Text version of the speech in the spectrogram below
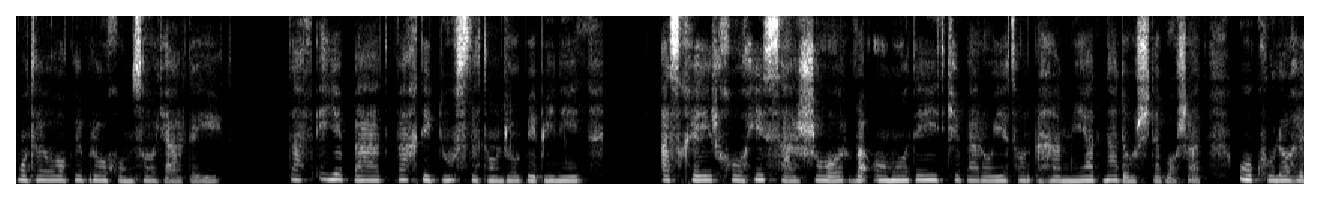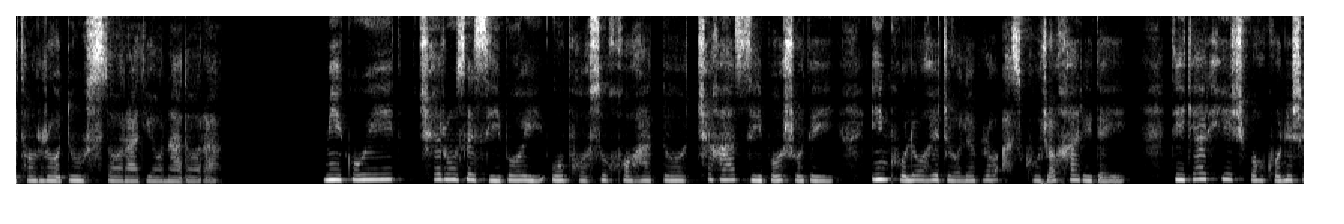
متعاقب را خونسا کرده اید. دفعه بعد وقتی دوستتان را ببینید از خیرخواهی سرشار و آماده اید که برایتان اهمیت نداشته باشد او کلاهتان را دوست دارد یا ندارد. می‌گویید چه روز زیبایی او پاسخ خواهد داد چقدر زیبا شده ای این کلاه جالب را از کجا خریده ای دیگر هیچ واکنش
